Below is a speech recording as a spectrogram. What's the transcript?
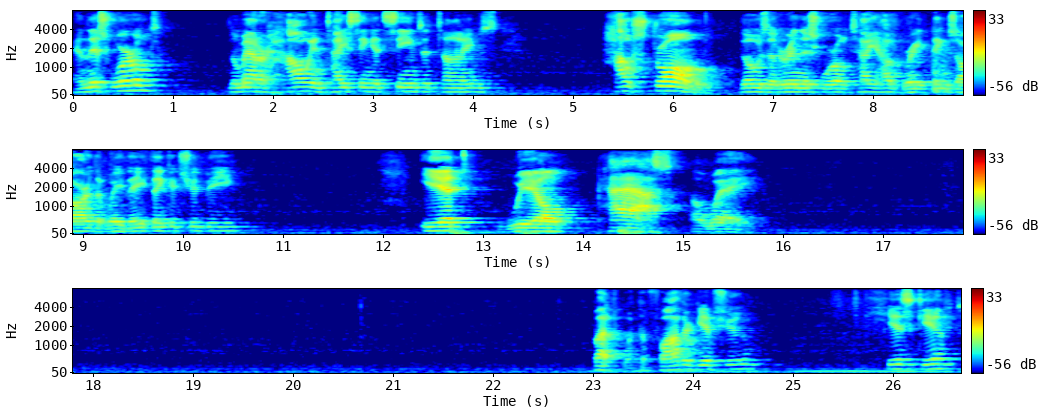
And this world, no matter how enticing it seems at times, how strong those that are in this world tell you how great things are the way they think it should be, it will pass away. But what the Father gives you, His gift,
